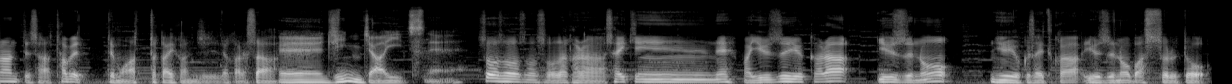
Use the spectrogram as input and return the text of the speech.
なんてさ、食べてもあったかい感じだからさ。えー、ジンジャーいいですね。そうそうそうそう。だから最近ね、まあ、ゆず湯からゆずの入浴剤とかゆずのバスソルト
